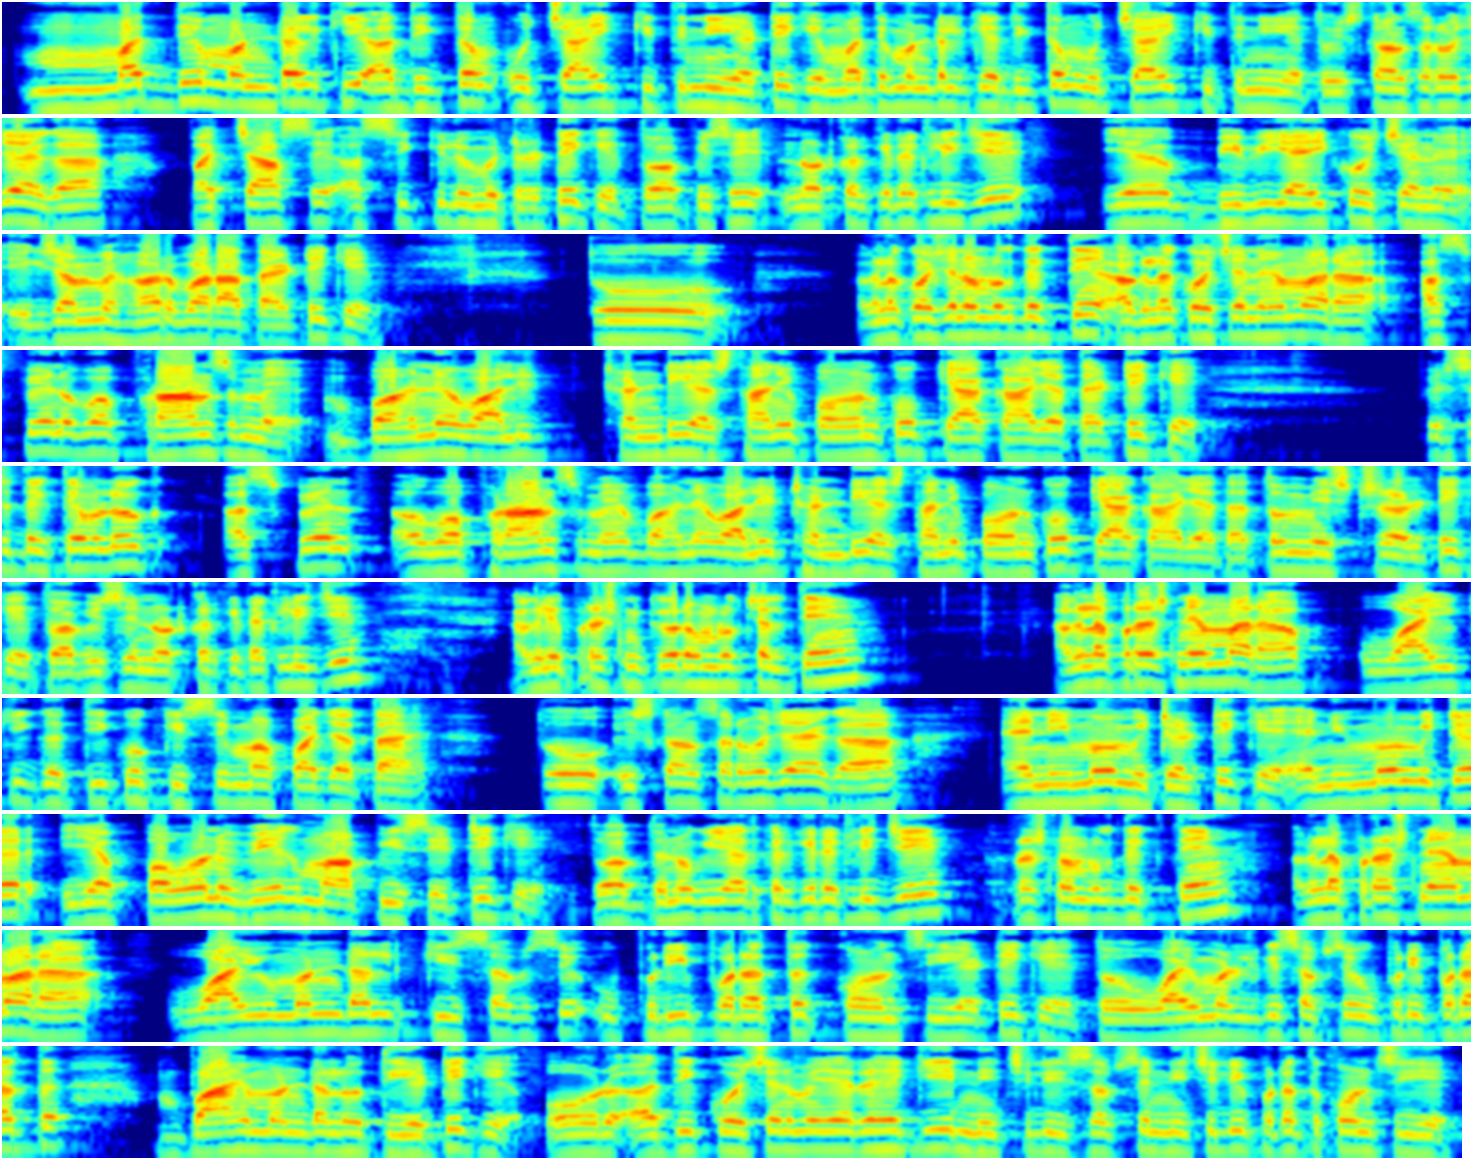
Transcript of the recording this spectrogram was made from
मध्यमंडल की अधिकतम ऊंचाई कितनी है? ठीक है, मध्यमंडल की अधिकतम ऊंचाई कितनी है? तो इसका आंसर हो जाएगा पचास से अस्सी किलोमीटर, ठीक है। तो आप इसे नोट करके रख लीजिए। यह वी क्वेश्चन है। एग्ज़ाम में हर बार आता है, ठीक है। तो अगला क्वेश्चन हम लोग देखते हैं। अगला क्वेश्चन है हमारा, स्पेन व फ्रांस में बहने वाली ठंडी स्थानीय पवन को क्या कहा जाता है? ठीक है। फिर से देखते हैं हम लोग, स्पेन व फ्रांस में बहने वाली ठंडी स्थानीय पवन को क्या कहा जाता है? तो मिस्ट्रल ठीक है। तो आप इसे नोट करके रख लीजिए। अगले प्रश्न की ओर हम लोग चलते हैं। अगला प्रश्न है हमारा, वायु की गति को किससे मापा जाता है? तो इसका आंसर हो जाएगा एनिमोमीटर, ठीक है? एनिमोमीटर या पवन वेग मापी से, ठीक है? तो आप दोनों को याद करके रख लीजिए। प्रश्न हम लोग देखते हैं। अगला प्रश्न है हमारा, वायुमंडल की सबसे ऊपरी परत कौन सी है, ठीक है? तो वायुमंडल की सबसे ऊपरी परत बाह्यमंडल होती है, ठीक है? और अधिक क्वेश्चन में यह रहेगी निचली, सबसे निचली परत कौन सी है?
